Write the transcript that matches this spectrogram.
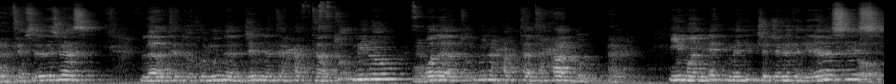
Evet. tefsir edeceğiz. La tedhulûne cennete hatta tu'minu Evet. ve la tu'minu hatta tehabbu. Evet. İman etmedikçe cennete giremezsiniz.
